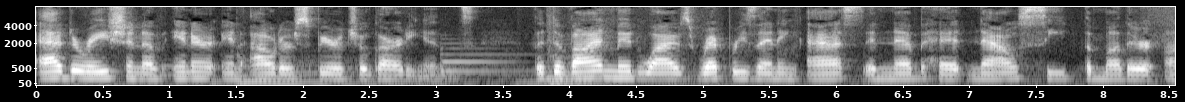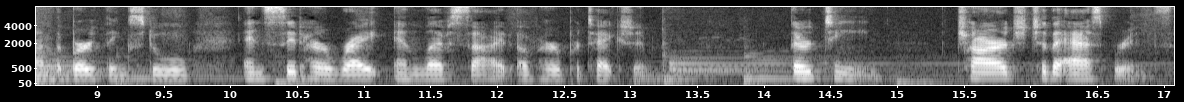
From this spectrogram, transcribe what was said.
Adoration of inner and outer spiritual guardians. The divine midwives representing As and Nebhet now seat the mother on the birthing stool and sit her right and left side of her protection. 13. Charge to the aspirants.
